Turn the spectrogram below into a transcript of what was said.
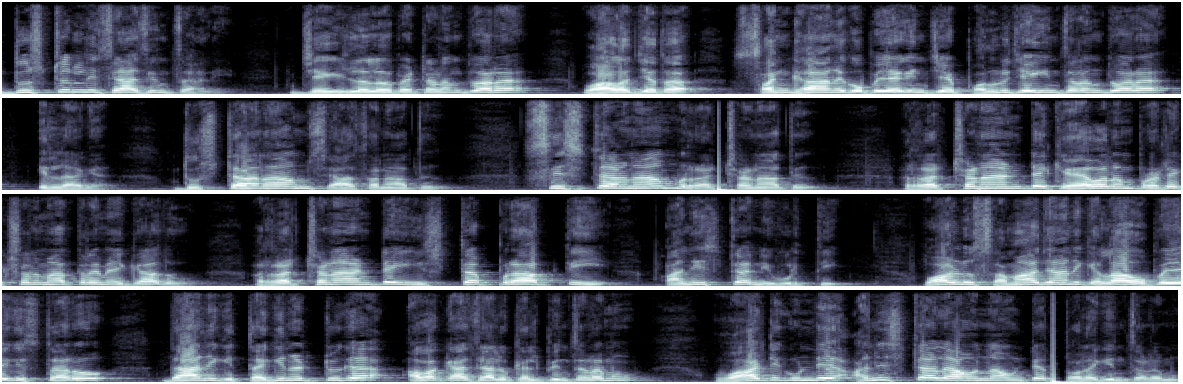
దుష్టుల్ని శాసించాలి. జైళ్ళలో పెట్టడం ద్వారా వాళ్ళ చేత సంఘానికి ఉపయోగించే పనులు చేయించడం ద్వారా ఇలాగా. దుష్టానాం శాసనాత్ శిష్టానాం రక్షణాత్. రక్షణ అంటే కేవలం ప్రొటెక్షన్ మాత్రమే కాదు రక్షణ అంటే ఇష్టప్రాప్తి అనిష్ట నివృత్తి. వాళ్ళు సమాజానికి ఎలా ఉపయోగిస్తారో దానికి తగినట్టుగా అవకాశాలు కల్పించడము వాటికి ఉండే అనిష్టాలు ఏమన్నా ఉంటే తొలగించడము.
